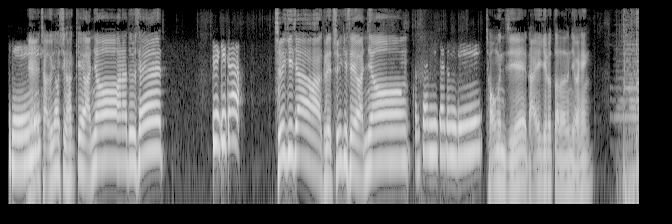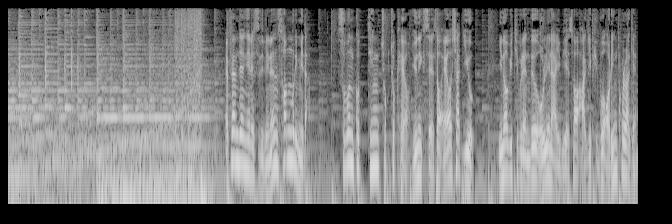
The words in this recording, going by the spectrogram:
네. 예, 자, 은영 씨 갈게요. 안녕. 하나, 둘, 셋. 즐기자! 즐기자. 그래, 즐기세요. 안녕. 감사합니다, 동기. 정은지의 나에게로 떠나는 여행. FM 댕진에서 드리는 선물입니다. 수분 코팅 촉촉 헤어 유닉스에서 에어샷 U inner beauty 브랜드 올린 아이비에서 아기 피부 어린 콜라겐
